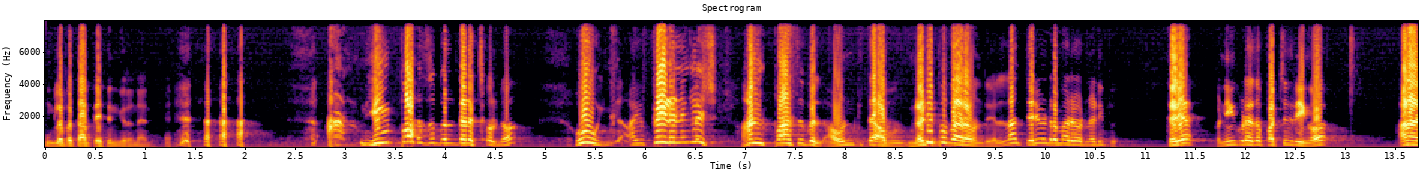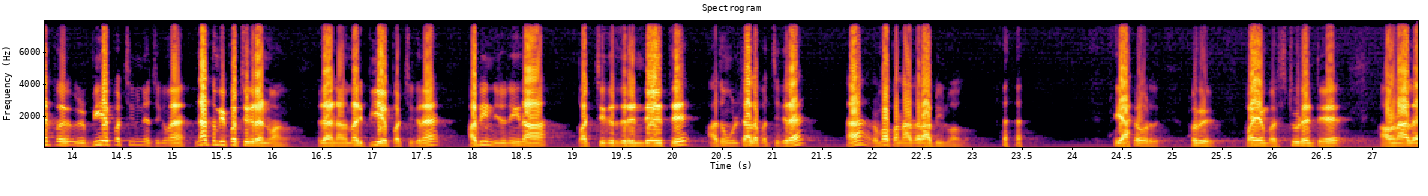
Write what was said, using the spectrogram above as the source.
உங்களை பத்தி தான் பேசுங்கிறேன் நான். இம்பாசிபிள் தானே சொல்லணும். ஓ ஐ ஃபெயில் இன் இங்கிலீஷ் அன்பாசிபிள் அவன்கிட்ட அவன் நடிப்பு பாரு வந்து. எல்லாம் தெரியுன்ற மாதிரி ஒரு நடிப்பு. சரியா? இப்போ நீங்க கூட ஏதோ படிச்சுக்கிறீங்க. ஆனா இப்ப பிஏ படிச்சுக்கிறீங்கன்னு வச்சுக்குவேன் என்ன தம்பி படிச்சுக்கிறேன்னு வாங்க இல்லை நான் அந்த மாதிரி பிஏ படிச்சுக்கிறேன். அப்படின்னு சொன்னீங்கன்னா படிச்சுக்கிறது ரெண்டு எழுத்து. அதுவும் உள்டால படிச்சுக்கிறேன். ஆ, ரொம்ப பண்ணாதரா அப்படின்னு வாங்க யாரோ ஒரு ஒரு பையன் ஸ்டூடெண்ட்டு அவனால்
